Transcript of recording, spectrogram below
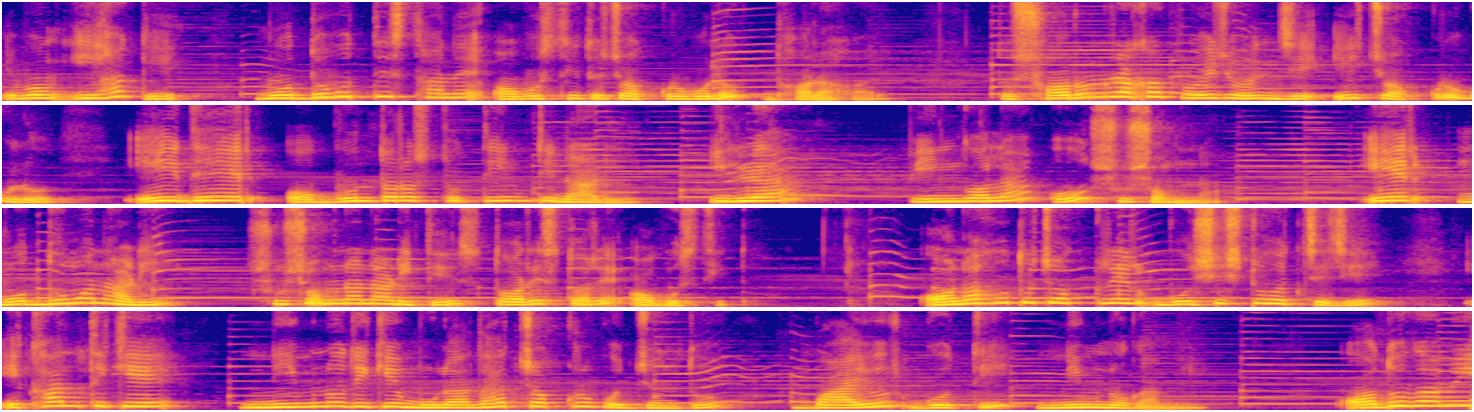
এবং ইহাকে মধ্যবর্তী স্থানে অবস্থিত চক্র বলেও ধরা হয়। তো স্মরণ রাখা প্রয়োজন যে এই চক্রগুলো এই দেহের অভ্যন্তরস্থ তিনটি নাড়ি ইড়া, পিঙ্গলা ও সুষমনা। এর মধ্যমা নাড়ি সুষমনা নাড়িতে স্তরে স্তরে অবস্থিত। অনাহুত চক্রের বৈশিষ্ট্য হচ্ছে যে এখান থেকে নিম্ন দিকে মূলাধার চক্র পর্যন্ত বায়ুর গতি নিম্নগামী। অধোগামী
